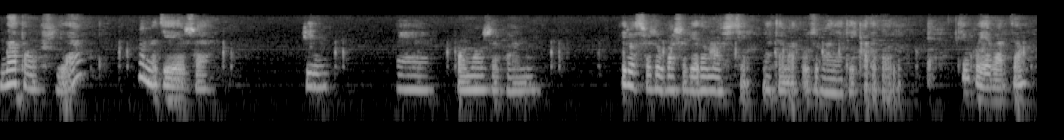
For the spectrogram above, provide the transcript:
na tą chwilę. Mam nadzieję, że film e, pomoże Wam i rozszerzył Wasze wiadomości na temat używania tej kategorii. Dziękuję bardzo.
